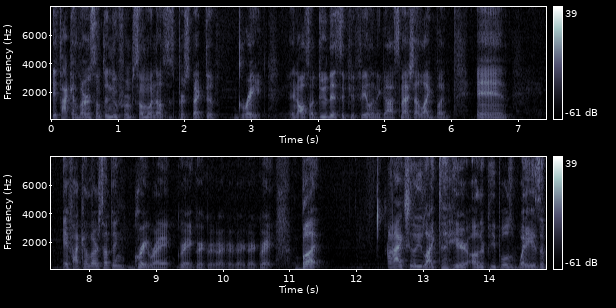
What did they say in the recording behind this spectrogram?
if I can learn something new from someone else's perspective, great. And also do this if you're feeling it, guys. Smash that like button. And if I can learn something, great, right? Great, great, great, great, great, great, great, great. But I actually like to hear other people's ways of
